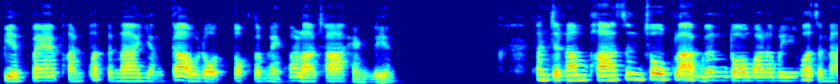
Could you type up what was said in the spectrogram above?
เปลี่ยนแปลงผันพัฒนาอย่างก้าวโดดตกตำแหน่งพระราชาแห่งเหรียญ ท่านจะนำพาซึ่งโชคลาภเงินทองบารมีวาสนา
